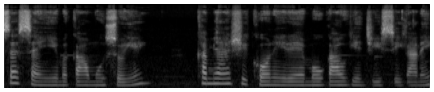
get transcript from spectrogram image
ဆက်ဆံရေးမကောင်းမှုဆိုရင်ခမည်းရှိခိုးနေတဲ့မိုးကောင်းကင်ကြီးစီကနေ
